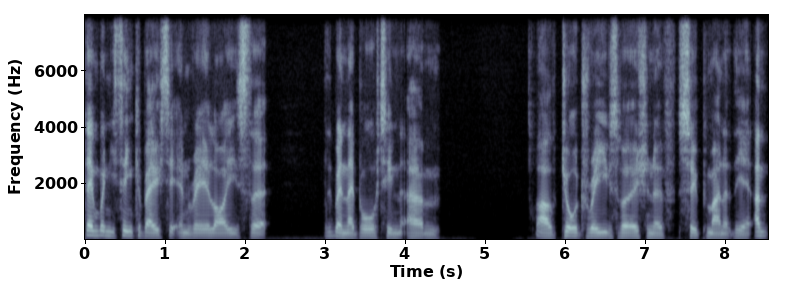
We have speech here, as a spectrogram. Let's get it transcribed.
then when you think about it and realise that when they brought in um, oh, George Reeves' version of Superman at the end, and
